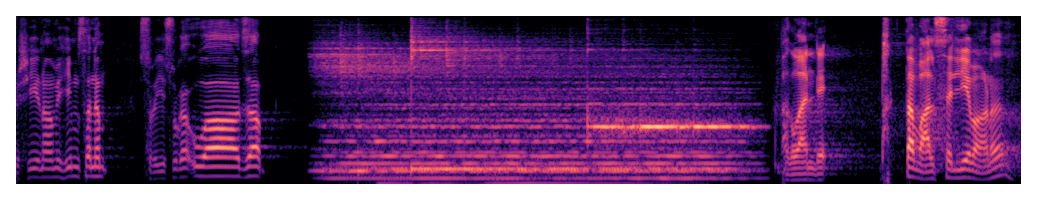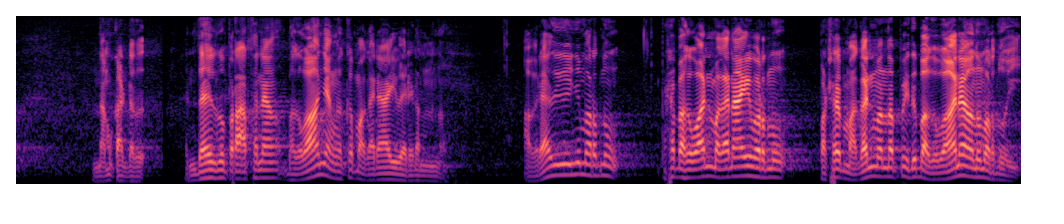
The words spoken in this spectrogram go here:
ഋഷീണാം ഹിംസനം. ശ്രീശുക ഉവാച. ഭഗവാന്റെ ഭക്തവാത്സല്യമാണ് നാം കണ്ടത്. എന്തായിരുന്നു പ്രാർത്ഥന? ഭഗവാൻ ഞങ്ങൾക്ക് മകനായി വരണം എന്ന്. അവരത് കഴിഞ്ഞ് മറന്നു. പക്ഷേ ഭഗവാൻ മകനായി മറന്നു. പക്ഷേ മകൻ വന്നപ്പോൾ ഇത് ഭഗവാനാണെന്ന് മറന്നുപോയി.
